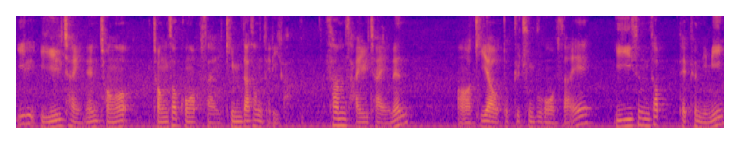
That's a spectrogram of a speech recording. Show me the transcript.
1, 2일 차에는 정어, 정석공업사의 김다성 대리가 3, 4일 차에는 어, 기아 오토큐 중부공업사의 이승섭 대표님이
